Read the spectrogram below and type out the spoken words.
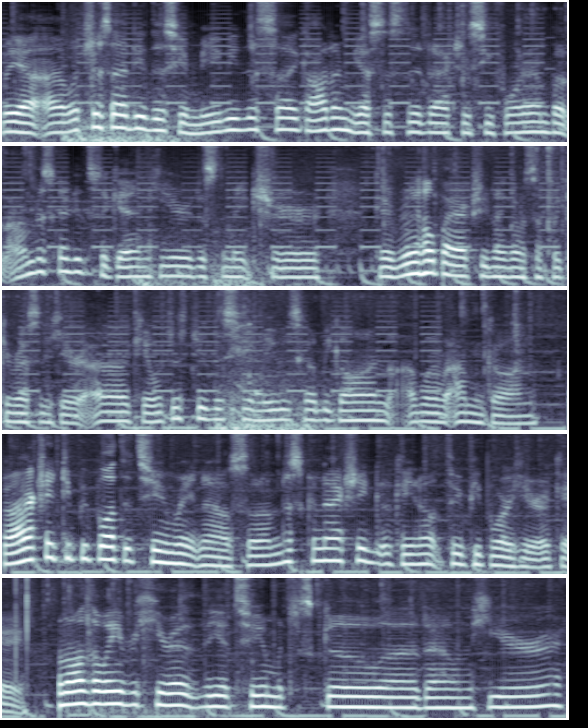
But yeah, uh, let's just uh, do this here. Maybe this uh, got him. Yes, this did actually C4 him, but I'm just gonna do this again here just to make sure. Okay, I really hope I actually don't get myself like arrested here. Uh, okay, we'll just do this here. Maybe it's gonna be gone. Uh, whatever, I'm gone. There are actually two people at the tomb right now, so I'm just gonna actually- okay, you know what, three people are here, okay. I'm all the way over here at the tomb, let's just go uh, down here.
